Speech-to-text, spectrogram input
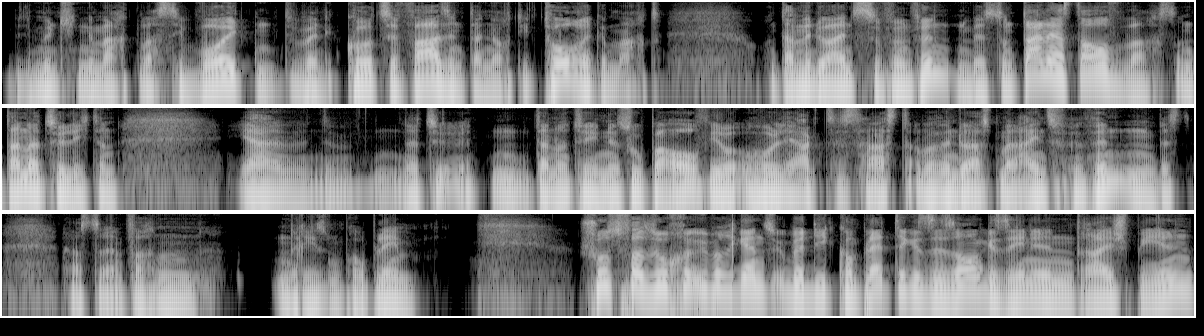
mit München gemacht, was sie wollten. Über die kurze Phase sind dann auch die Tore gemacht. Und dann, wenn du 1 zu 5 hinten bist und dann erst aufwachst und dann natürlich dann, ja, nat dann natürlich eine super Aufholjagd hast, aber wenn du erst mal 1 zu 5 hinten bist, hast du einfach ein, ein Riesenproblem. Schussversuche übrigens über die komplette Saison gesehen in den drei Spielen.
